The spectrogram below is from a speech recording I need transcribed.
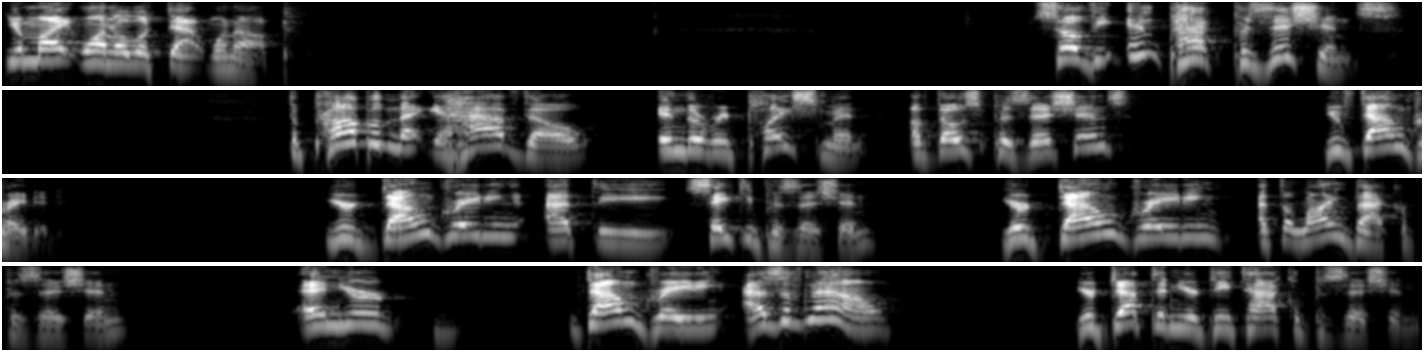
you might want to look that one up. So the impact positions, the problem that you have though in the replacement of those positions, you've downgraded. You're downgrading at the safety position, you're downgrading at the linebacker position, and you're downgrading as of now your depth in your D tackle position.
